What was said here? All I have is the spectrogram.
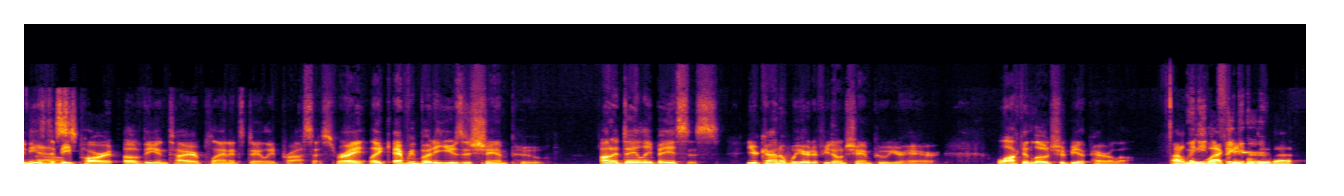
It needs to be part of the entire planet's daily process, right? Like everybody uses shampoo on a daily basis. You're kind of weird if you don't shampoo your hair. Lock and load should be a parallel. I don't We think to black people do that.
